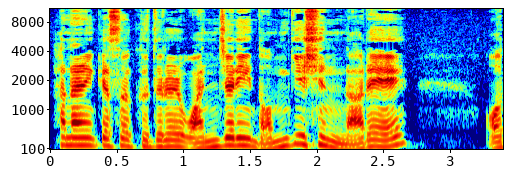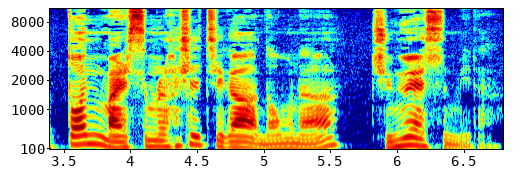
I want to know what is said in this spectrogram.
하나님께서 그들을 완전히 넘기신 날에 어떤 말씀을 하실지가 너무나 중요했습니다.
